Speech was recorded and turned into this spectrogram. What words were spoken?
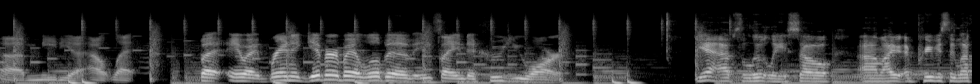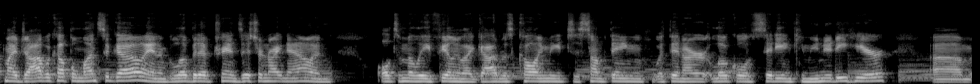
uh, media outlet. But anyway, Brandon, give everybody a little bit of insight into who you are. Yeah, absolutely. So um, I, I, previously left my job a couple months ago, and I'm a little bit of transition right now, and ultimately feeling like God was calling me to something within our local city and community here um,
